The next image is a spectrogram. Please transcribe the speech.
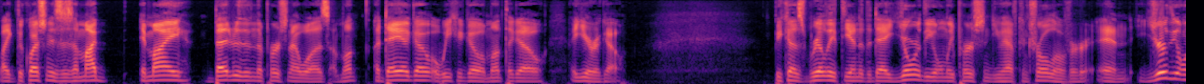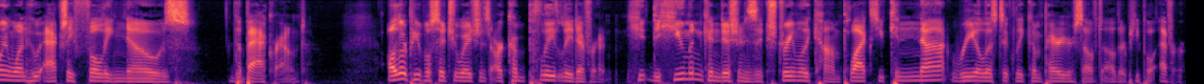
Like the question is, is am I am I better than the person I was a month, a day ago, a week ago, a month ago, a year ago? Because really, at the end of the day, you're the only person you have control over, and you're the only one who actually fully knows the background. Other people's situations are completely different. The human condition is extremely complex. You cannot realistically compare yourself to other people ever.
